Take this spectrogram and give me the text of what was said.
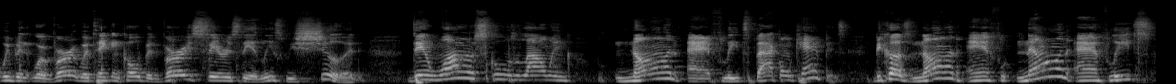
we've been we're very we're taking COVID very seriously. At least we should. Then why are schools allowing non-athletes back on campus? Because non non-athletes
